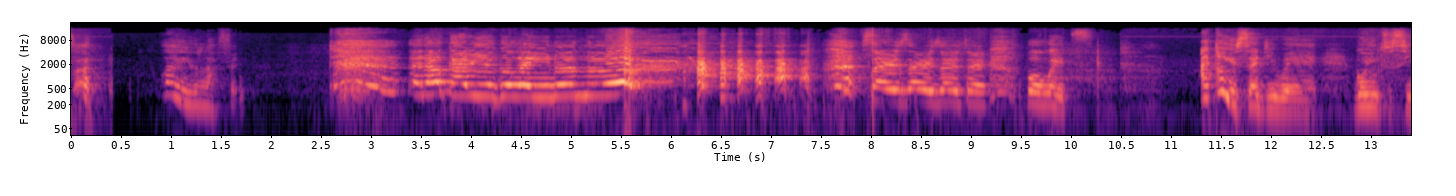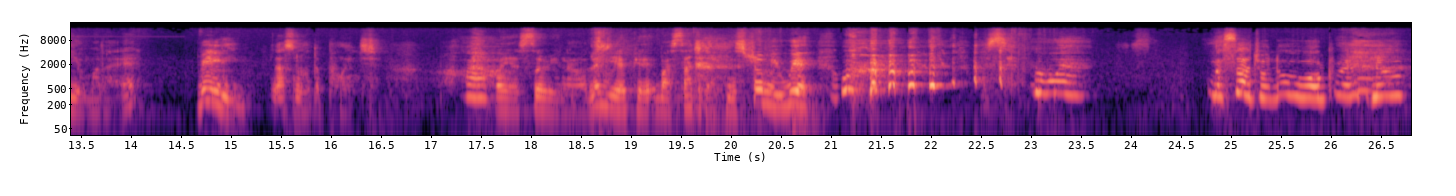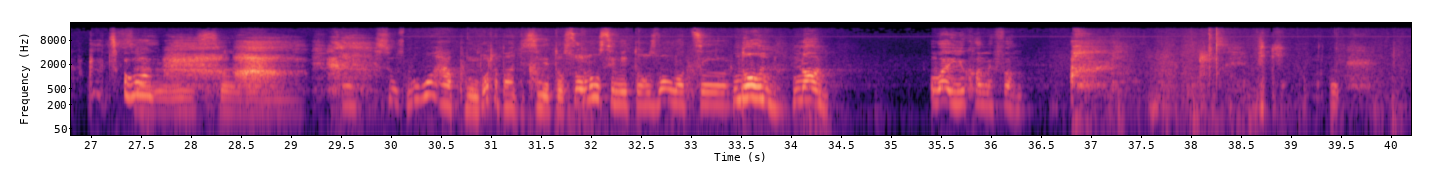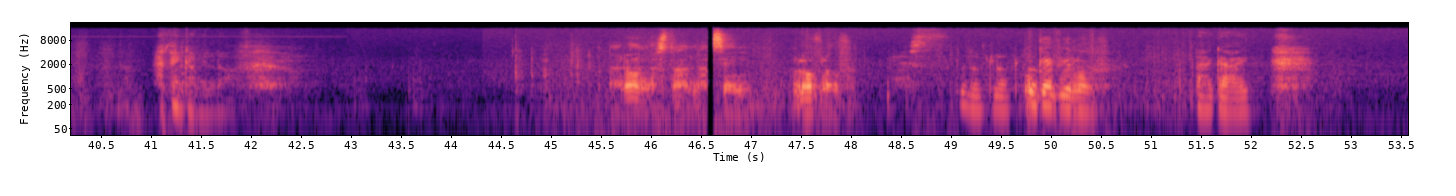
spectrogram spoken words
Why are you laughing? They don't carry you go where you don't know. sorry, sorry, sorry, sorry. But wait. I thought you said you were going to see your mother, eh? Really? That's not the point. Oh yeah, sorry now. Let me help you massage that place. Show me where. Everywhere. Massage will not work right now. Get on. Sorry, sorry. So, what happened? What about the senators? So, no senators, no nothing. None, none. Where are you coming from? Vicky, I think I'm in love. I don't understand. I'm saying love, love. Yes, love, love, love. Who gave you love? That guy.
